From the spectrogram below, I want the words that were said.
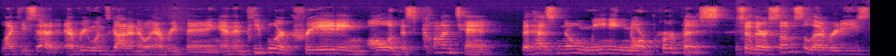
like you said, everyone's got to know everything, and then people are creating all of this content that has no meaning nor purpose. So there are some celebrities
